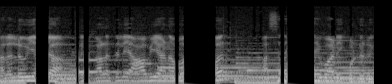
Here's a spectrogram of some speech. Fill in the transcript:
அல்லேலூயா காலத்திலே ஆவியானவர். அசைவாடி கொண்டிருக்கிறார்.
